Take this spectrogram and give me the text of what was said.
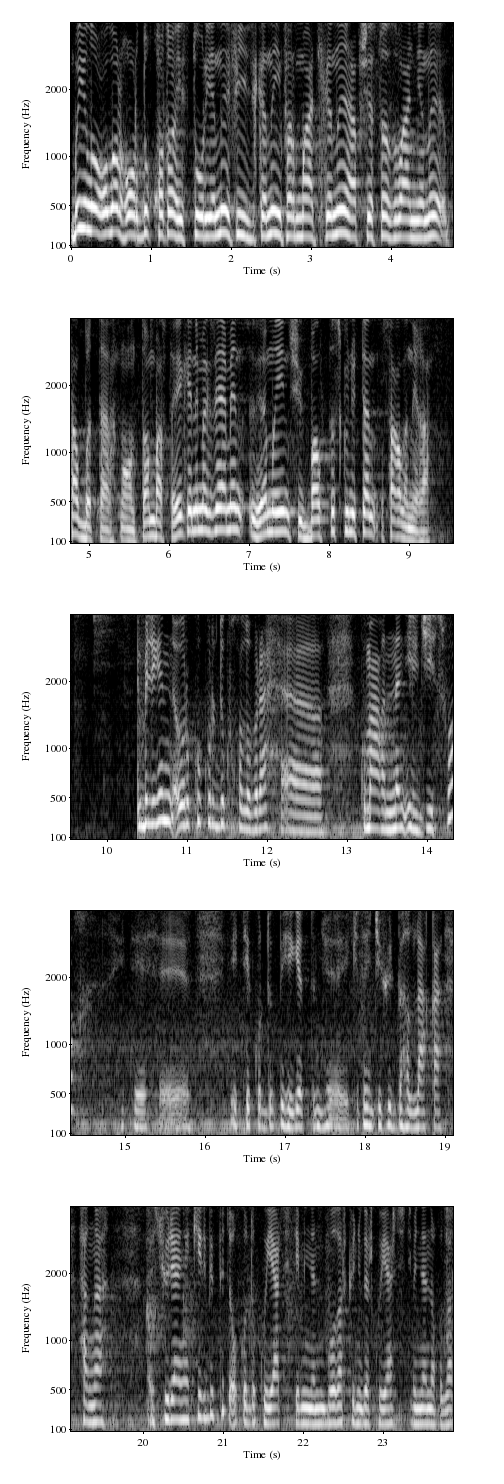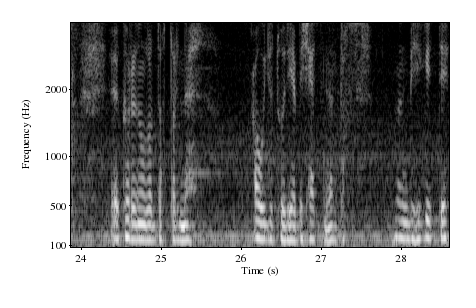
Бұйыл оғылар орды қото историяны, физиканы, информатиканы, обществозванияны талбыттар. Онтан бастығы келем экзамен ұғымайын шүбалтыс күніттен сағаланыға. Билген орку курдук холобра кумагыннан илжи суак. Ите ите курдук бегеттен китенче хүл бахаллака ханга сүрәңе кирбиппит окуду куяр системинен болар күнүгөр куяр системинен оголар көрөн олар докторуна аудитория бешатинен таксыр. Мен бегетте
